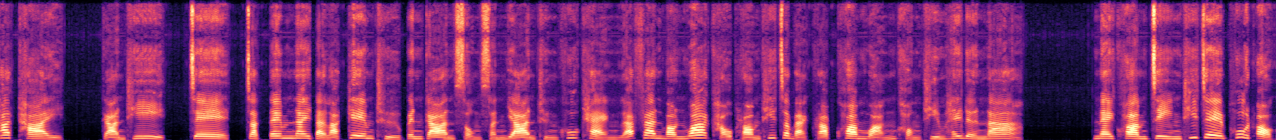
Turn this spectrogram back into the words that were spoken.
ชาติไทย การที่เจจัดเต็มในแต่ละเกมถือเป็นการส่งสัญญาณถึงคู่แข่ง และแฟนบอลว่าเขาพร้อมที่จะแบกรับความหวังของทีมให้เดินหน้า ในความจริงที่เจพูดออก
